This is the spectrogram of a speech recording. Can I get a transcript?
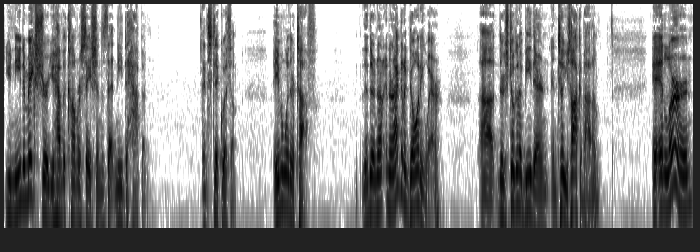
you need to make sure you have the conversations that need to happen and stick with them, even when they're tough. They're not, they're not going to go anywhere. Uh, they're still going to be there until you talk about them and, and, learn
